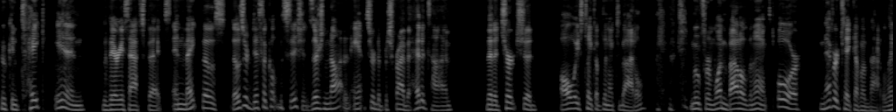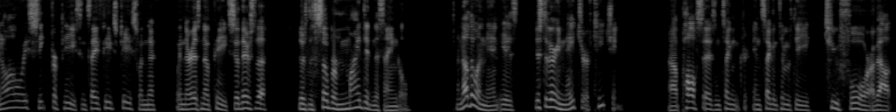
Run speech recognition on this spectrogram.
who can take in the various aspects and make those those are difficult decisions there's not an answer to prescribe ahead of time that a church should always take up the next battle move from one battle to the next or never take up a battle and always seek for peace and say peace peace when there when there is no peace so there's the there's the sober mindedness angle another one then is just the very nature of teaching Uh, Paul says in second in Second Timothy two four about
